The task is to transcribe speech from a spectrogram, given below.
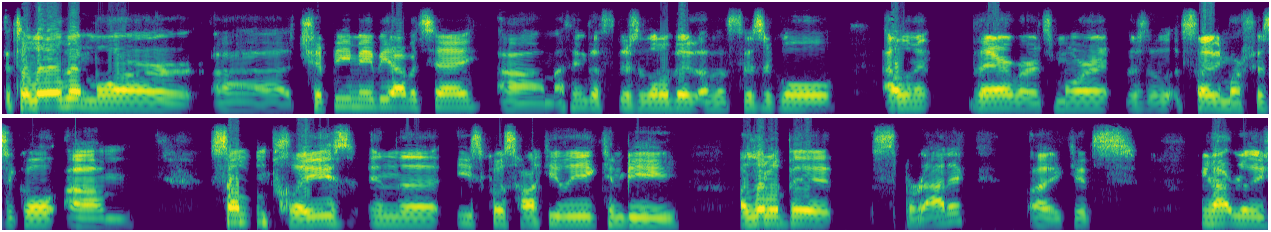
it's a little bit more uh, chippy, maybe I would say. Um, I think the, there's a little bit of a physical element there, where it's more there's a slightly more physical. Um, some plays in the East Coast Hockey League can be a little bit sporadic, like it's you're not really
